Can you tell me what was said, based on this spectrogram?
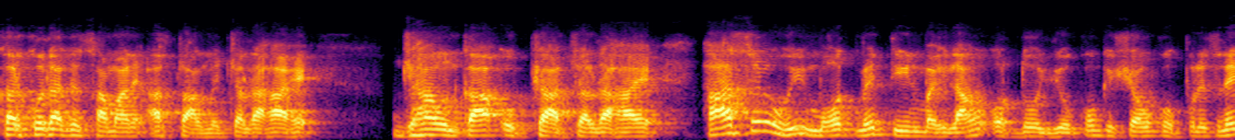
खरखुदा के सामान्य अस्पताल में चल रहा है, जहाँ उनका उपचार चल रहा है। हादसे में हुई मौत में तीन महिलाओं और दो युवकों के शव को पुलिस ने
